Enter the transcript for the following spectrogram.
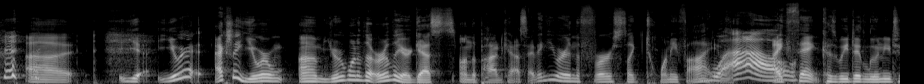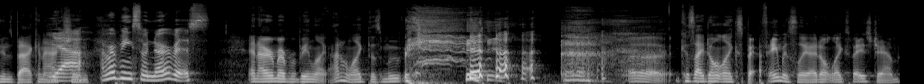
uh, yeah, you were actually you were um you were one of the earlier guests on the podcast. I think you were in the first like twenty five. wow. I think because we did Looney Tunes back in yeah, action, I remember being so nervous. and I remember being like, I don't like this movie. Because I don't like spa- famously, I don't like Space Jam.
